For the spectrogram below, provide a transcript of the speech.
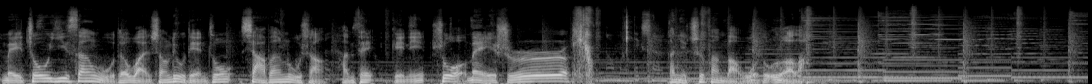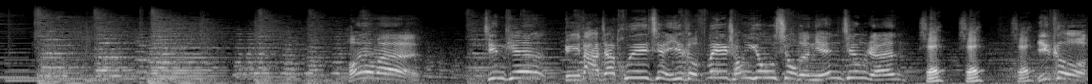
每周一、三、五的晚上六点钟，下班路上，韩飞给您说美食。赶紧吃饭吧，我都饿了。今天给大家推荐一个非常优秀的年轻人，谁谁谁？一个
